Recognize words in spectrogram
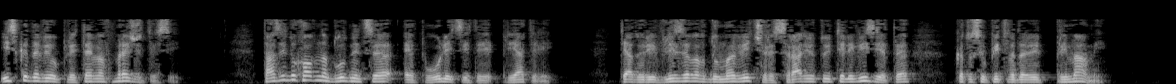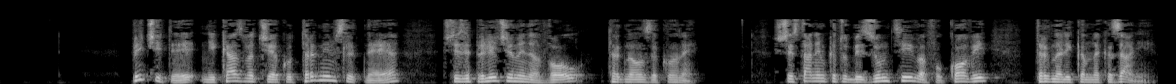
иска да ви оплете в мрежите си. Тази духовна блудница е по улиците, приятели. Тя дори влиза в дома ви чрез радиото и телевизията, като се опитва да ви примами. Притчите ни казват, че ако тръгнем след нея, ще заприличаме на вол, тръгнал за клане. Ще станем като безумци в окови, тръгнали към наказание.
